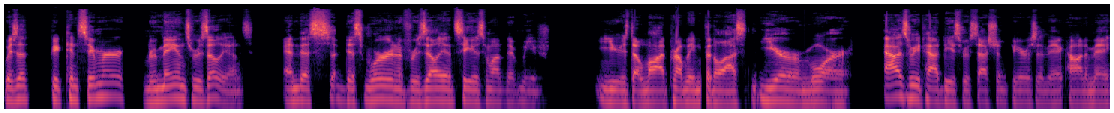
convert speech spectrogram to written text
was that the consumer remains resilient. And this, this word of resiliency is one that we've used a lot, probably for the last year or more, as we've had these recession fears in the economy,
